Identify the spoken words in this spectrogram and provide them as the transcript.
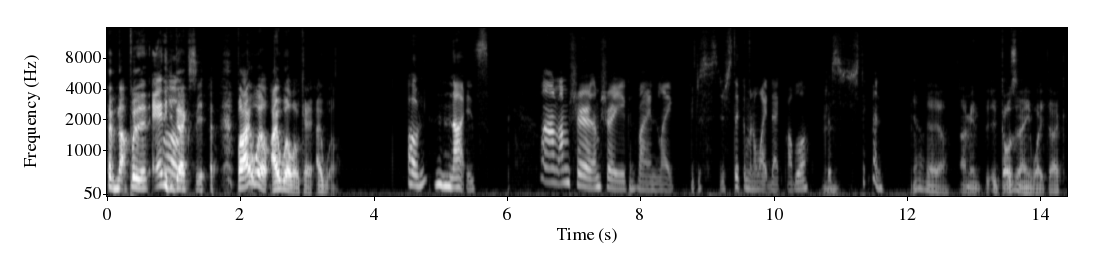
I have not put it in any Oh. decks yet, but I will. I will. Okay, I will. Oh, nice. Well, I'm, I'm sure. I'm sure you can find like you just just stick them in a white deck, Pablo. Mm. Just stick them in. Yeah, yeah, yeah. I mean, it goes in any white deck.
